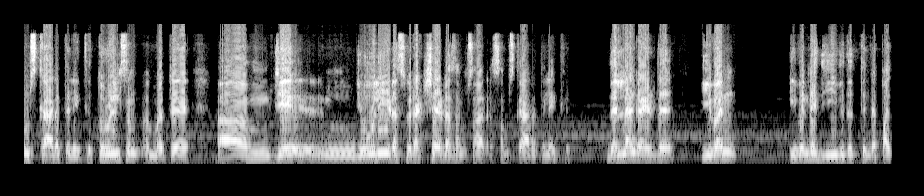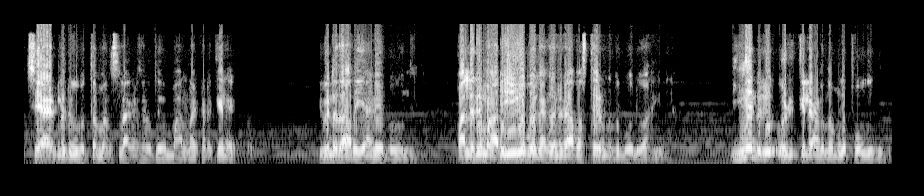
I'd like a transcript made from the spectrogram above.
സംസ്കാരത്തിലേക്ക് തൊഴിൽ മറ്റേ ജോലിയുടെ സുരക്ഷയുടെ സംസ്കാരത്തിലേക്ക് ഇതെല്ലാം കഴിഞ്ഞിട്ട് ഇവൻ ഇവന്റെ ജീവിതത്തിന്റെ പച്ചയായിട്ടുള്ള രൂപത്തെ മനസ്സിലാക്കുന്ന സമയത്ത് ഇവൻ മരണക്കിടക്കയിലായിട്ട് ഇവനത് അറിയാനേ പോകുന്നില്ല. പലരും അറിയുക പോലും അങ്ങനെ ഒരു അവസ്ഥയുണ്ടെന്ന് പോലും അറിയില്ല. ഇങ്ങനെ ഒരു ഒഴുക്കിലാണ് നമ്മൾ പോകുന്നത്.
